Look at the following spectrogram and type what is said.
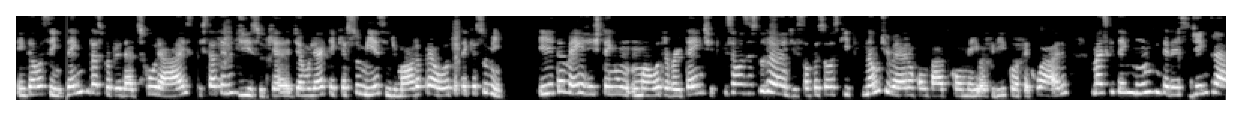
Então, assim, dentro das propriedades rurais, está tendo disso, que é de a mulher ter que assumir, assim, de uma hora para outra, ter que assumir. E também a gente tem um, uma outra vertente, que são as estudantes, são pessoas que não tiveram contato com o meio agrícola, pecuário, mas que tem muito interesse de entrar.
